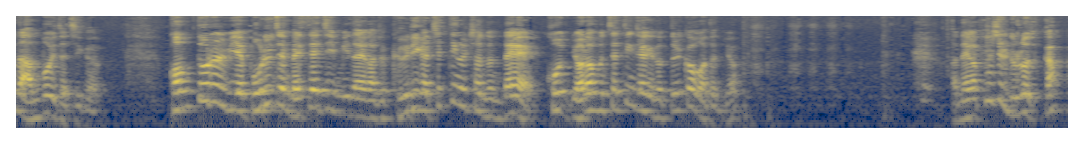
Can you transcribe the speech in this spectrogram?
여러분들 안 보이죠 지금? 검토를 위해 보류잼 메시지입니다 해가지고 그리가 채팅을 쳤는데 곧 여러분 채팅창에도 뜰 거거든요. 아, 내가 표시를 눌러줄까?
